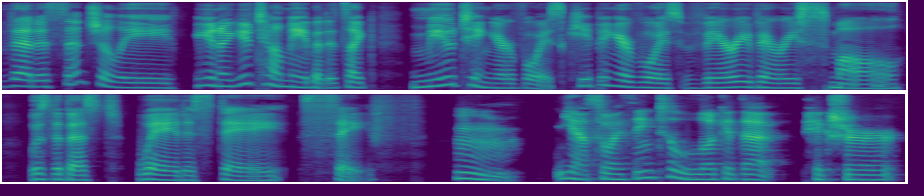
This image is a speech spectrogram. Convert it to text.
that essentially, you know, you tell me, but it's like muting your voice, keeping your voice very, very small was the best way to stay safe? Hmm. Yeah. So I think to look at that picture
